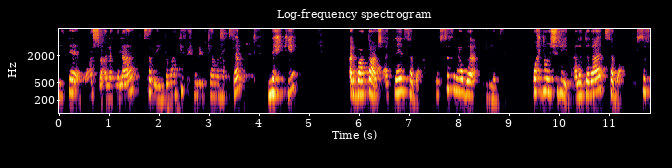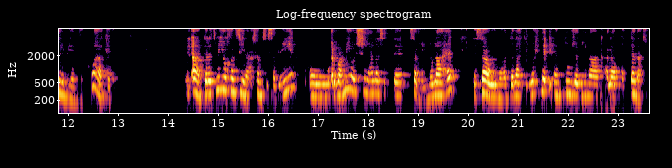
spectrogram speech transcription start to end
210 على 3 70 طبعا كيف إحنا بإمكاننا نقسم؟ نحكي 14 على 2 7 والصفر هذا بينزل. 21 على 3 7 والصفر بينزل. وهكذا. الآن 350 على 75 و420 على 76 نلاحظ تساوي معدلات الوحدة إذا توجد هناك علاقة تناسب.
